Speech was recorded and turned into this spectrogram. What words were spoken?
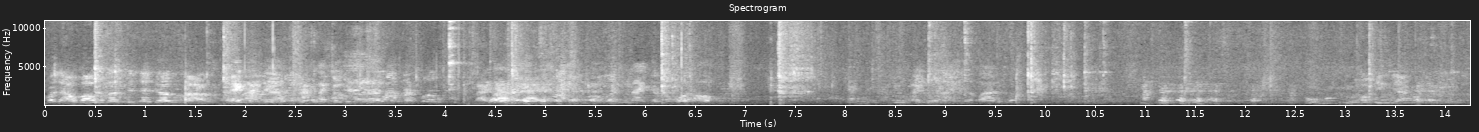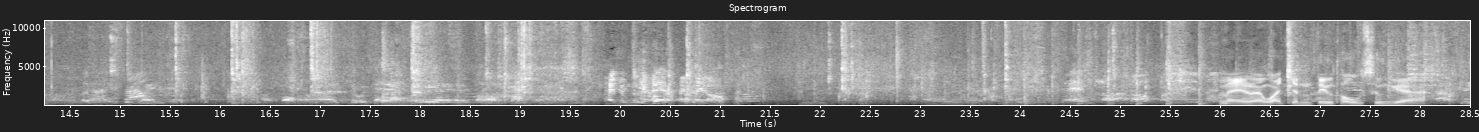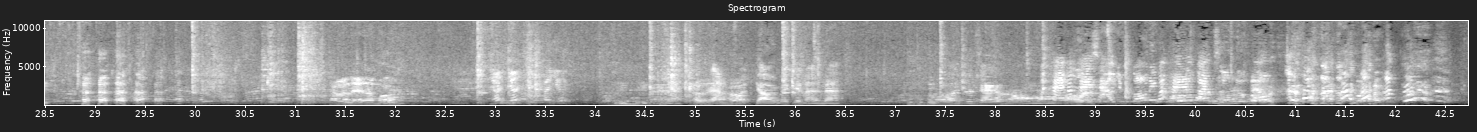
có nhậu con là trên nhà trên là để cái thằng cái chị đại đại đại bên này cho nó phối hợp mấy đứa này là ba đứa con ờ, chửi xe với còn hai chục nữa hay hay hay rồi cái này là quá trình tiêu thụ xương gà. Sao lại lẹ lắm không? Nhớ nhớ chị ta với. chơi mấy cái này nè Rồi, tôi già ngon. Hai bác hai xào giùm con đi, bác hai nó quán xương được đâu.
